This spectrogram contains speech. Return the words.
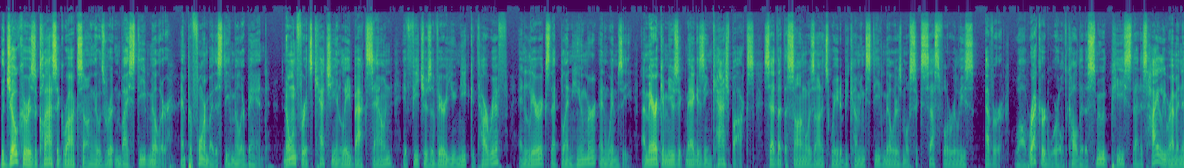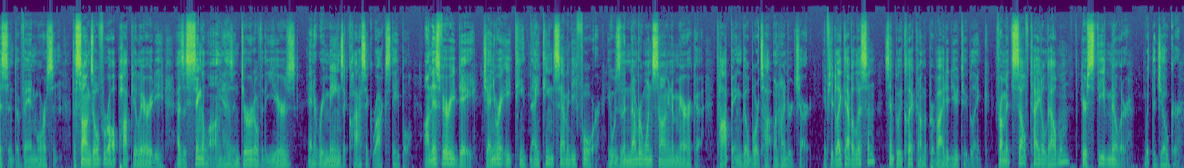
The Joker is a classic rock song that was written by Steve Miller and performed by the Steve Miller Band. Known for its catchy and laid back sound, it features a very unique guitar riff and lyrics that blend humor and whimsy. American music magazine Cashbox said that the song was on its way to becoming Steve Miller's most successful release ever, while Record World called it a smooth piece that is highly reminiscent of Van Morrison. The song's overall popularity as a sing along has endured over the years, and it remains a classic rock staple. On this very day, January 18, 1974, it was the number one song in America, topping Billboard's Hot 100 chart. If you'd like to have a listen, simply click on the provided YouTube link. From its self titled album, here's Steve Miller with The Joker.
